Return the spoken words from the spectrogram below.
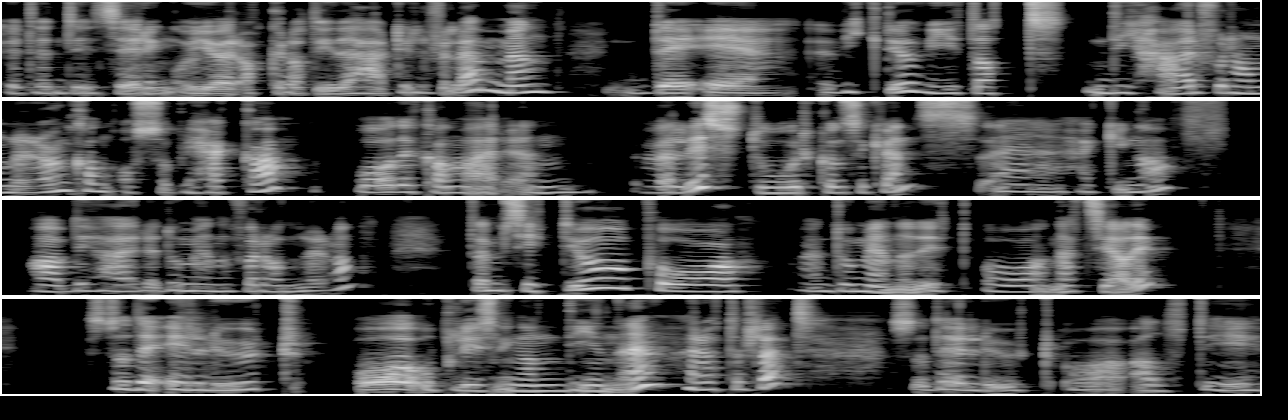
tofaktorautentisering å gjøre akkurat i dette tilfellet, men det er viktig å vite at de her forhandlerne kan også bli hacka, og det kan være en veldig stor konsekvens, eh, hackinga, av de her domeneforhandlerne. De sitter jo på domenet ditt og nettsida di, så det er lurt Og opplysningene dine, rett og slett. Så det er lurt å alltid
